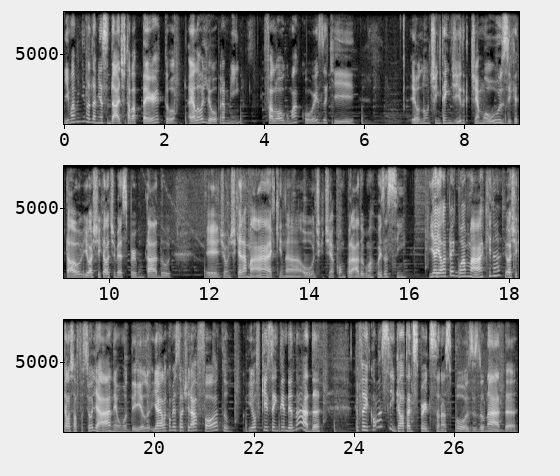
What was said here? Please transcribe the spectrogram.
E uma menina da minha cidade estava perto, ela olhou para mim, falou alguma coisa que eu não tinha entendido que tinha música e tal, e eu achei que ela tivesse perguntado é, de onde que era a máquina, ou onde que tinha comprado, alguma coisa assim. E aí ela pegou a máquina, eu achei que ela só fosse olhar, né, o modelo, e aí ela começou a tirar a foto, e eu fiquei sem entender nada. Eu falei, como assim que ela tá desperdiçando as poses do nada?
